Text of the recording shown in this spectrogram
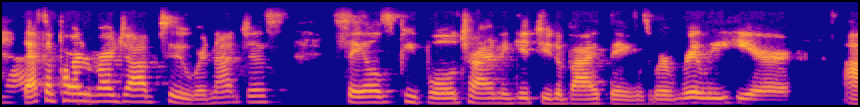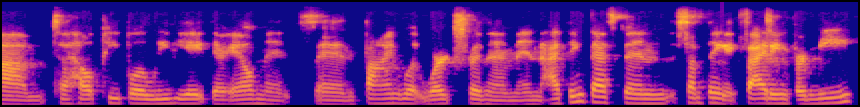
Yeah. That's a part of our job too. We're not just salespeople trying to get you to buy things. We're really here um, to help people alleviate their ailments and find what works for them. And I think that's been something exciting for me,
